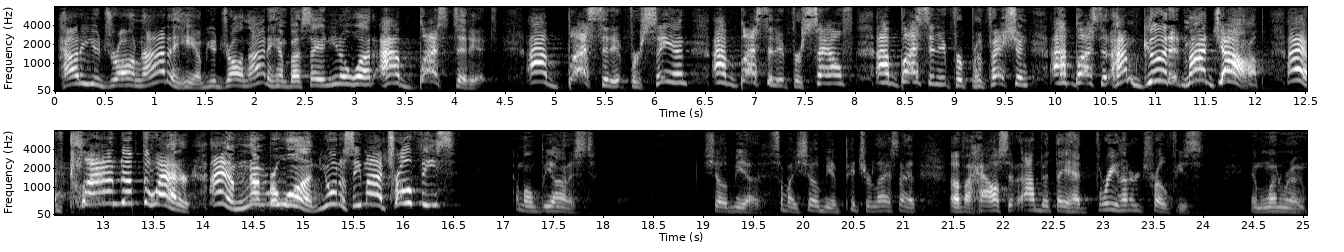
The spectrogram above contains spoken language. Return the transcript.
How do you draw nigh to him? You draw nigh to him by saying, You know what? I busted it. I busted it for sin. I busted it for self. I busted it for profession. I busted. I'm good at my job. I have climbed up the ladder. I am number one. You want to see my trophies? Come on, be honest showed me a somebody showed me a picture last night of a house. That I bet they had 300 trophies in one room.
